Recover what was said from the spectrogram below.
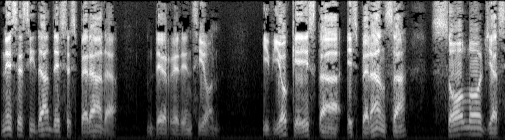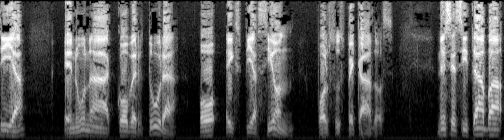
necesidad desesperada de redención. Y vio que esta esperanza sólo yacía en una cobertura o expiación por sus pecados. Necesitaba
